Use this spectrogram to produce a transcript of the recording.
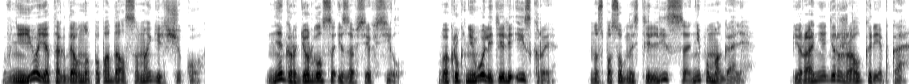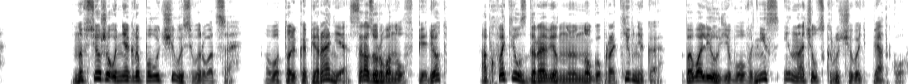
В нее я так давно попадался могильщику. Негр дергался изо всех сил. Вокруг него летели искры, но способности Лисса не помогали. Пиранья держал крепко. Но все же у негра получилось вырваться. Вот только пиранья сразу рванул вперед, обхватил здоровенную ногу противника, повалил его вниз и начал скручивать пятку.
